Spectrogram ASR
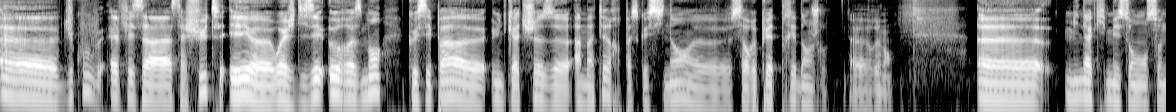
Euh, du coup, elle fait sa, sa chute et euh, ouais, je disais heureusement que c'est pas euh, une catcheuse amateur parce que sinon ça aurait pu être très dangereux, vraiment. Euh, Mina qui met son, son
